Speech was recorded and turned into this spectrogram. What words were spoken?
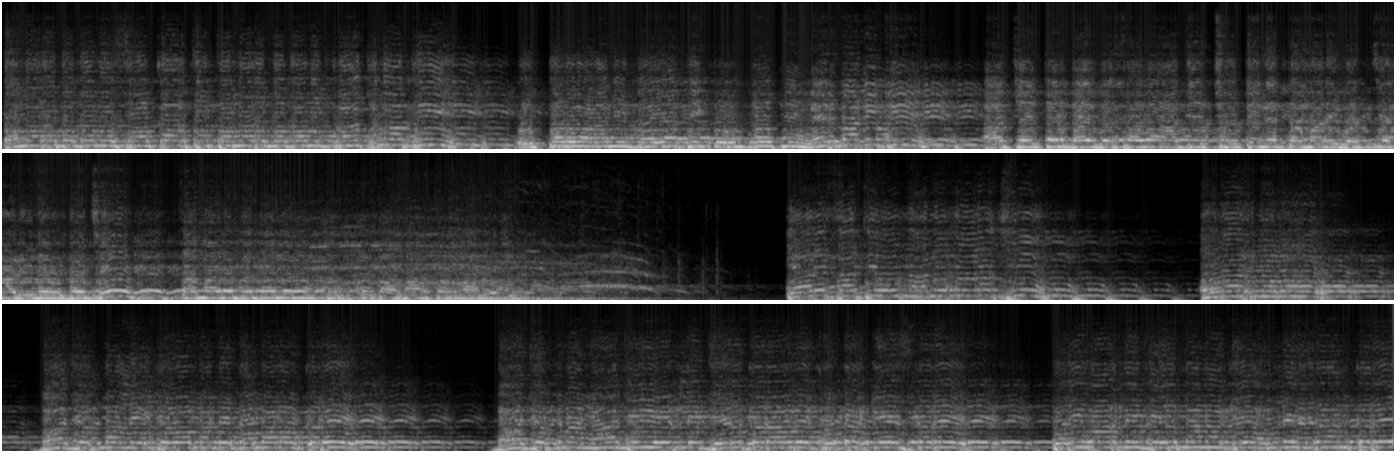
તમારા બધાના સહકારથી, તમારા બધાની પ્રાર્થનાથી, ઉપરવાળાની દયાથી, કુદરતની મહેરબાનીથી આ ચૈતરભાઈ વસાવા આજે છૂટીને તમારી વચ્ચે આવીને ઊભો છે. તમારા બધાનો હું ખૂબ ખૂબ આભાર પણ માનું છું. જેલ કરાવે, ખોટા કેસ કરે, પરિવારને જેલમાં નાખે અમને હેરાન કરે.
